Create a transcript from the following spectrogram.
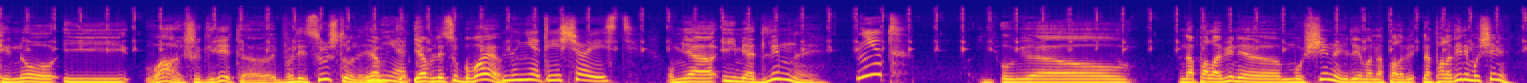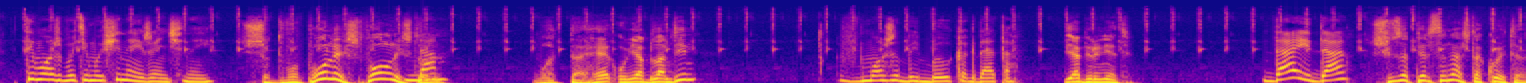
Кино и... Вау, где-то? В лесу, что ли? Я, Нет. я в лесу бываю? Ну нет, еще есть. У меня имя длинное? Нет. У меня наполовину мужчина или наполовину, наполовину мужчины? Ты можешь быть и мужчиной, и женщиной. Что, двуполый, полный, что Да. ли? What the heck? У меня блондин? Может быть, был когда-то. Я брюнет. Да и да. Что за персонаж такой-то?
